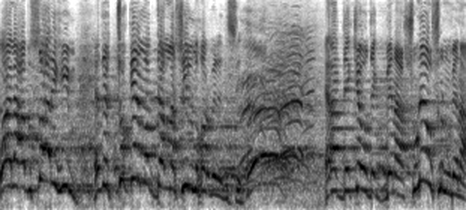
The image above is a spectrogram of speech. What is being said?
ওয়ালা আবসারিহিম। এদের চোখের মধ্যে আল্লাহ সিলমোহর মেরে দিছে। এরা দেখেও দেখবে না, শুনেও শুনবে না।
